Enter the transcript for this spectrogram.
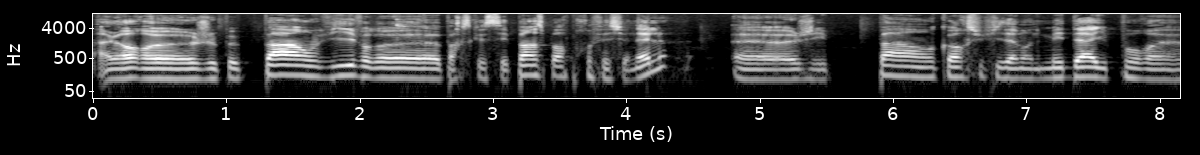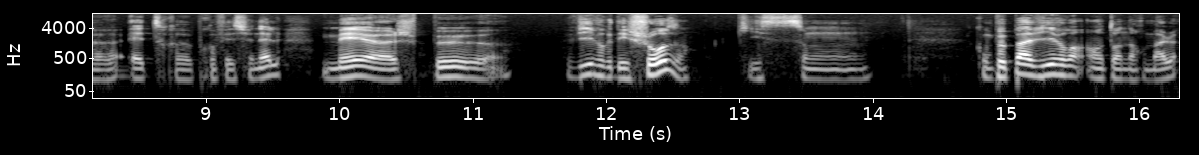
Alors, euh, je peux pas en vivre euh, parce que c'est pas un sport professionnel. Euh, j'ai pas encore suffisamment de médailles pour être professionnel, mais je peux vivre des choses qui sont qu'on peut pas vivre en temps normal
